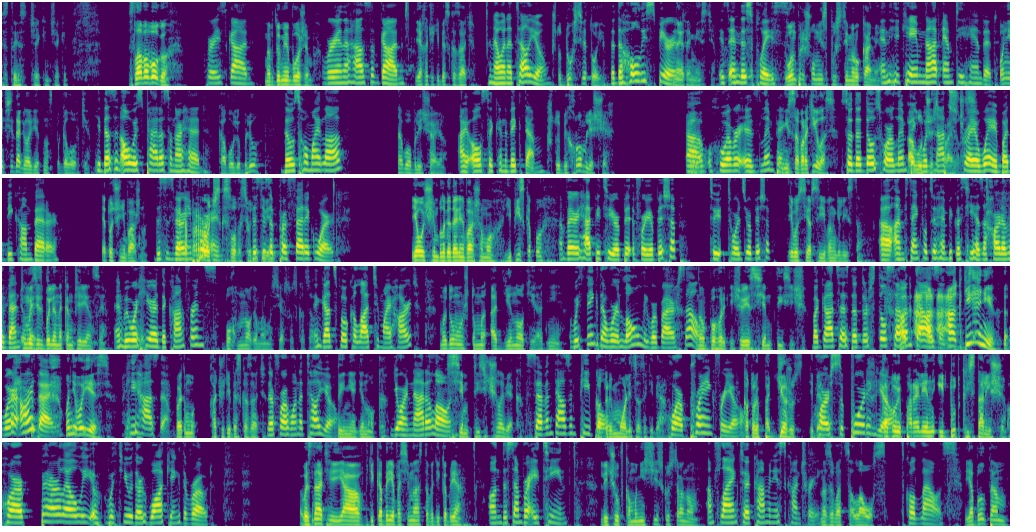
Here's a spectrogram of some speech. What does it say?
Тест, чекин, чекин. Слава Богу, Praise God. мы в Доме Божьем. We're in the house of God. Я хочу тебе сказать, And I want to tell you что Дух Святой that the Holy на Spirit этом месте. is in this place. И Он пришел не с пустыми руками. And He came not empty handed. Он не всегда гладит нас по головке. He doesn't always pat us on our head. Кого люблю, Those whom I love, того обличаю. I also convict them. Чтобы хромляще Uh, whoever is не limping, совратилось. so that those who are limping лучше would not справилась. stray away but become better. Это очень важно. This is very Это пророческое important. слово сегодня This is a тебе. prophetic word. Я очень благодарен вашему епископу, I'm very happy to your bi- for your bishop, to, towards your bishop. его сердце евангелиста. Uh, I'm thankful to him because he has a heart of Мы evangelist. здесь были на конференции. And we were here at the conference, Бог много моему сердцу сказал. and God spoke a lot to my heart. Мы думаем, что мы одиноки, одни. We think that we're lonely, we're by ourselves. Но Бог говорит, еще есть 7 тысяч. But God says that there's still А, а- 7,000. а- а где они? Where are they? У него есть. He has them. Поэтому хочу тебе сказать, Therefore, I want to tell you, ты не одинок. you are not alone. 7 тысяч человек, 7,000 people которые молятся за тебя, who are praying for you, которые поддерживают who тебя, are supporting you, которые параллельно идут к кристаллищу. who are parallelly with you, they're walking the road. Вы знаете, я в декабре, 18 декабря, On December 18th, лечу в коммунистическую страну, I'm flying to a communist country. называется Лаос. It's called Laos. Я был там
